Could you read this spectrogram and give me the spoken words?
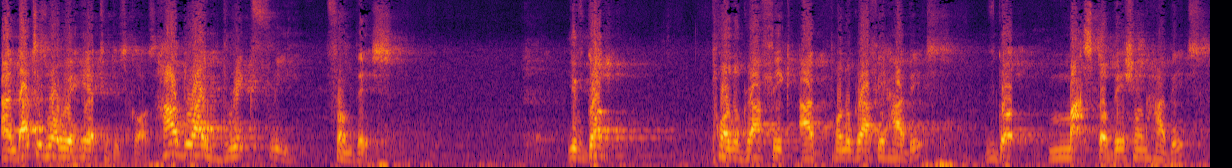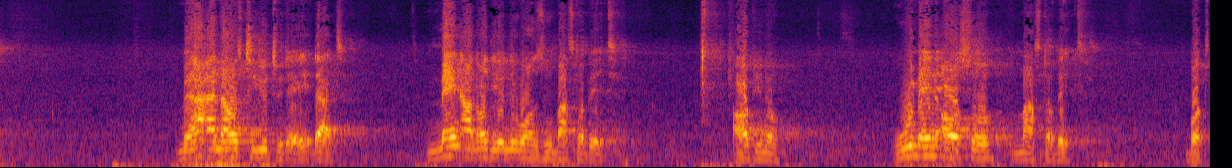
And that is what we're here to discuss. How do I break free from this? You've got pornographic pornography habits, you've got masturbation habits, May I announce to you today that men are not the only ones who masturbate. I hope you know. Women also masturbate, but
